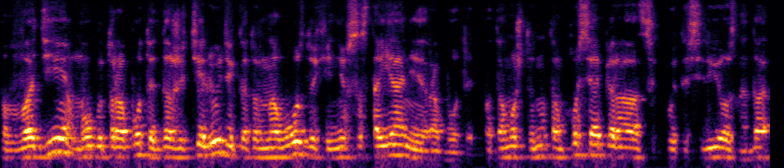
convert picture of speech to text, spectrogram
в воде могут работать даже те люди, которые на воздухе не в состоянии работать, потому что ну, там, после операции какой-то серьезной, да,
